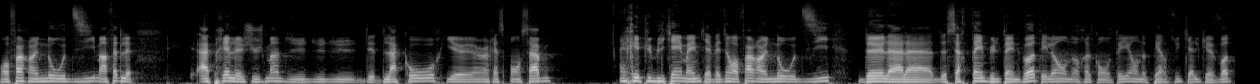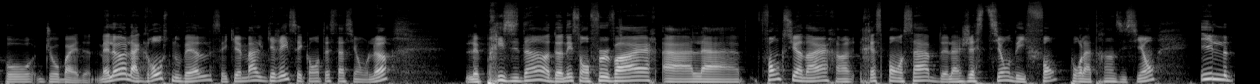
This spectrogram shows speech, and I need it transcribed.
On va faire un audit. Mais en fait, après le jugement de la Cour, il y a un responsable républicain même qui avait dit on va faire un audit de, la, de certains bulletins de vote et là on a recompté, on a perdu quelques votes pour Joe Biden. Mais là, la grosse nouvelle, c'est que malgré ces contestations-là, le président a donné son feu vert à la fonctionnaire responsable de la gestion des fonds pour la transition. Il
